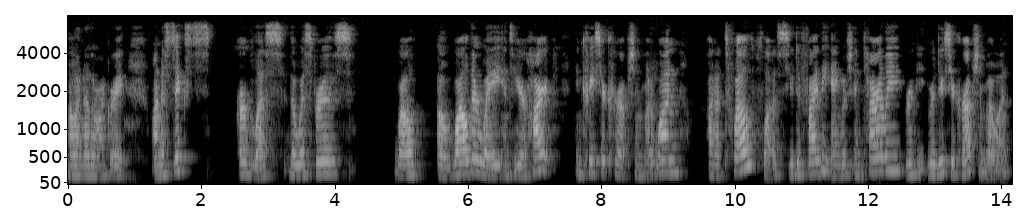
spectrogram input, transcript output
Oh, another one. Great. On a six or less, the whispers, while oh, while their way into your heart, increase your corruption by one. On a 12 plus, you defy the anguish entirely, re- reduce your corruption by one.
